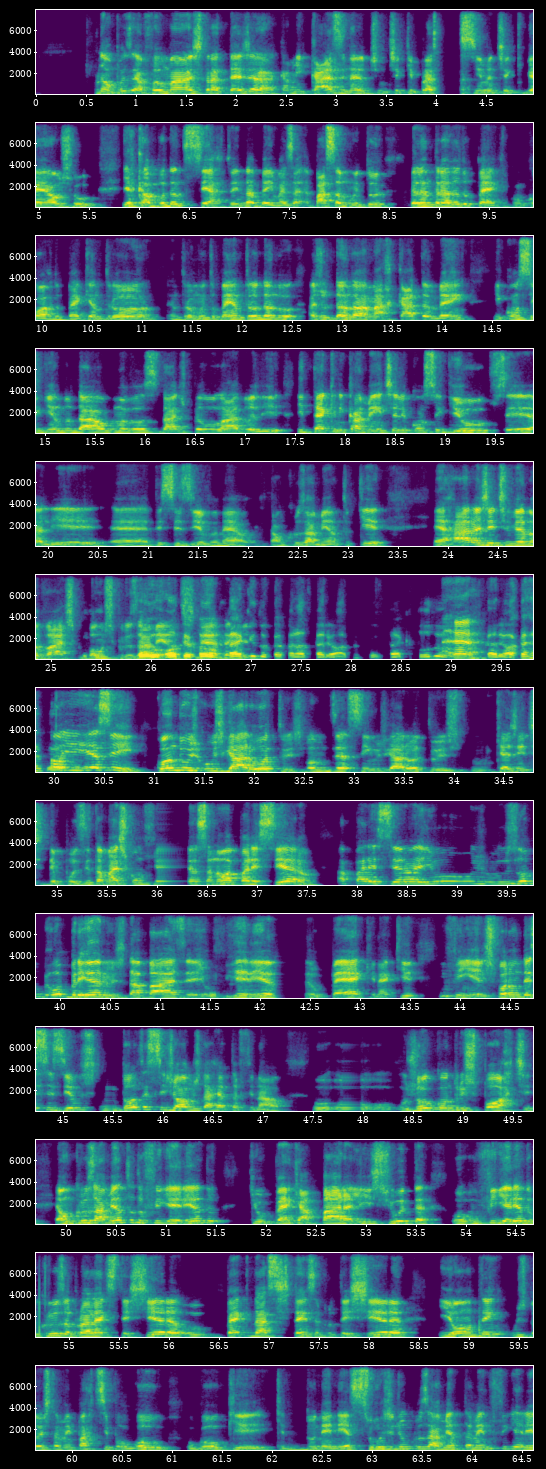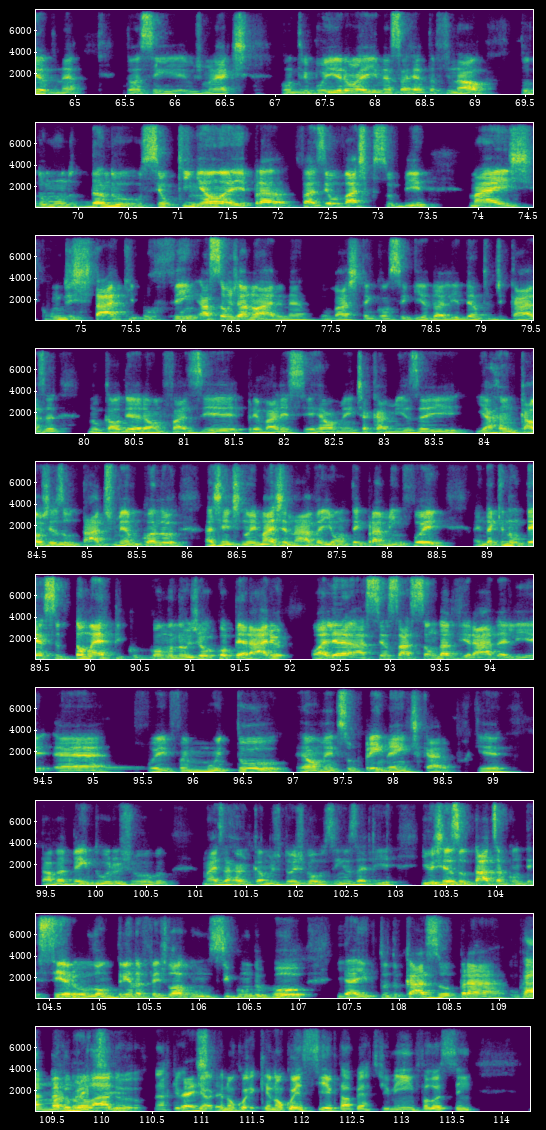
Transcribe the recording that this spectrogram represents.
Não, pois é, foi uma estratégia kamikaze, né? O time tinha que ir para cima, tinha que ganhar o jogo e acabou dando certo, ainda bem, mas eh, passa muito pela entrada do PEC, concordo. O PEC entrou, entrou muito bem, entrou dando, ajudando a marcar também e conseguindo dar alguma velocidade pelo lado ali, e tecnicamente ele conseguiu ser ali é, decisivo, né? Dar um cruzamento que é raro a gente ver no Vasco bons cruzamentos. Ontem foi né, o PEC do Campeonato Carioca. O PEC todo é. Carioca arrebenta. E assim, quando os, os, garotos, vamos dizer assim, os garotos que a gente deposita mais confiança não apareceram, apareceram aí os, os obreiros da base, aí, o Figueiredo, o PEC, né? Que, enfim, eles foram decisivos em todos esses jogos da reta final. O, o, o jogo contra o esporte é um cruzamento do Figueiredo, que o PEC apara ali, chuta, o, o Figueiredo cruza para o Alex Teixeira, o PEC dá assistência para o Teixeira, e ontem os dois também participam. O gol, o gol que, que do Nenê surge de um cruzamento também do Figueiredo, né? Então, assim, os moleques contribuíram aí nessa reta final todo mundo dando o seu quinhão aí para fazer o Vasco subir, mas com destaque, por fim, a São Januário, né? O Vasco tem conseguido ali dentro de casa, no Caldeirão, fazer prevalecer realmente a camisa e, e arrancar os resultados, mesmo quando a gente não imaginava. E ontem, para mim, foi, ainda que não tenha sido tão épico como no jogo cooperário, olha, a sensação da virada ali é, foi, foi muito realmente surpreendente, cara, porque Estava bem duro o jogo, mas arrancamos dois golzinhos ali e os resultados aconteceram. O Londrina fez logo um segundo gol e aí tudo casou para. O cara do meu lado, né, que, que, eu não, que eu não conhecia, que estava perto de mim, falou assim:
